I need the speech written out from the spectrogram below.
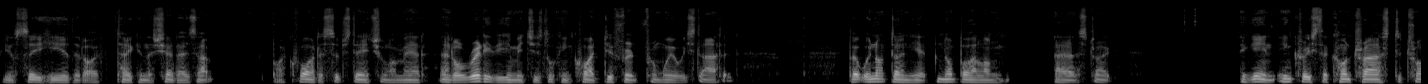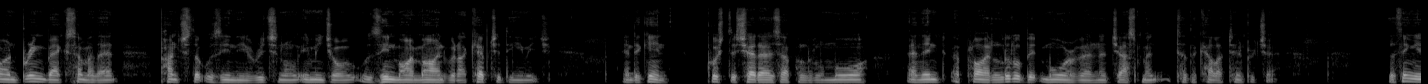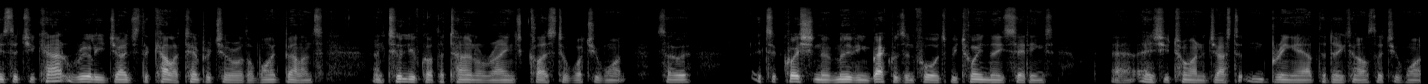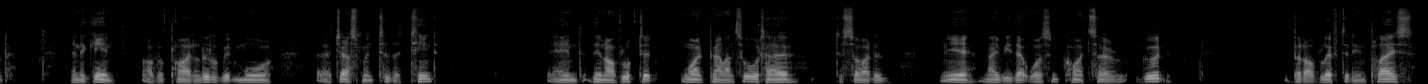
You'll see here that I've taken the shadows up by quite a substantial amount and already the image is looking quite different from where we started. But we're not done yet, not by a long uh, stroke. Again, increase the contrast to try and bring back some of that punch that was in the original image or was in my mind when I captured the image. And again, push the shadows up a little more and then applied a little bit more of an adjustment to the color temperature. The thing is that you can't really judge the color temperature or the white balance until you've got the tonal range close to what you want. So it's a question of moving backwards and forwards between these settings uh, as you try and adjust it and bring out the details that you want. And again, I've applied a little bit more adjustment to the tint and then I've looked at white balance auto, decided, yeah, maybe that wasn't quite so good, but I've left it in place.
